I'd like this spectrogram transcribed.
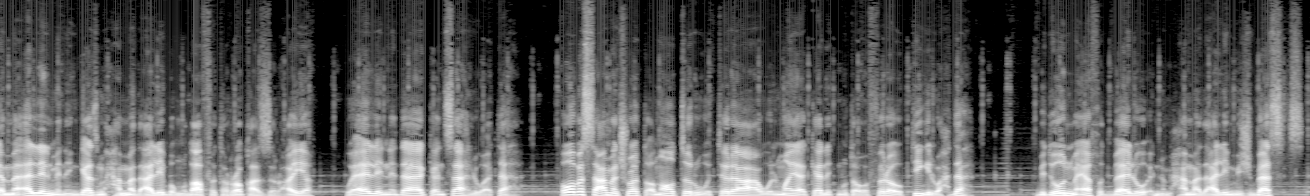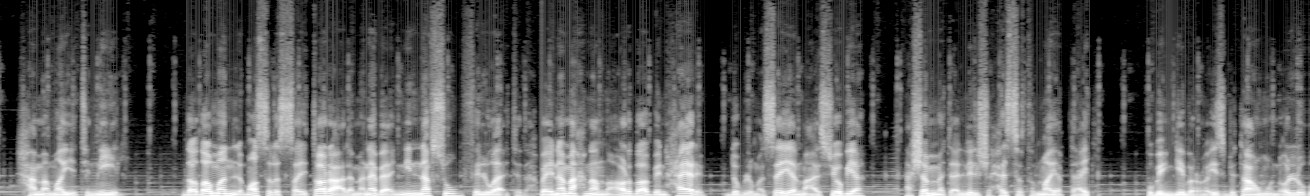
لما قلل من إنجاز محمد علي بمضاعفة الرقعة الزراعية وقال إن ده كان سهل وقتها هو بس عمل شوية قناطر وترع والمية كانت متوفرة وبتيجي لوحدها بدون ما ياخد باله إن محمد علي مش بس حمى مية النيل. ده ضمن لمصر السيطرة على منابع النيل نفسه في الوقت ده. بينما إحنا النهاردة بنحارب دبلوماسيا مع اثيوبيا عشان ما تقللش حصة المية بتاعتنا. وبنجيب الرئيس بتاعهم ونقول له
